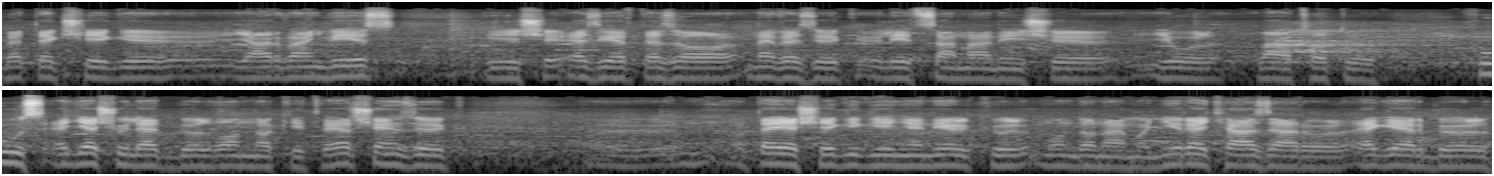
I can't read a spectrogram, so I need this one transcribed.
betegség, járványvész, és ezért ez a nevezők létszámán is jól látható. 20 egyesületből vannak itt versenyzők, a teljesség igénye nélkül mondanám, hogy Nyíregyházáról, Egerből,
